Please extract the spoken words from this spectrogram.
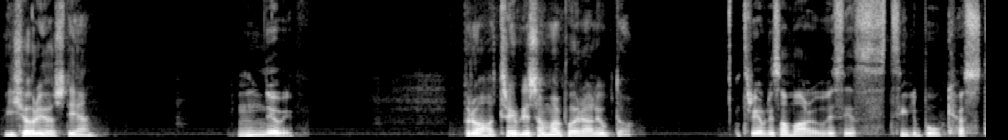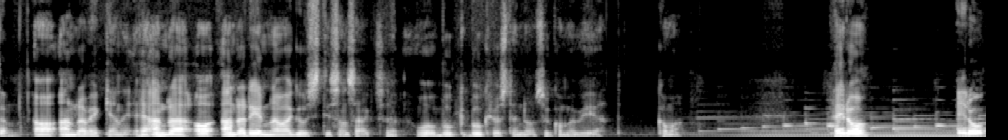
Vi kör i höst igen. Mm, det gör vi. Bra, trevlig sommar på er allihop då. Trevlig sommar och vi ses till bokhösten. Ja, andra veckan, eh, andra, andra delen av augusti som sagt. Och bok, bokhösten då så kommer vi att komma. Hej då! Hej då!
